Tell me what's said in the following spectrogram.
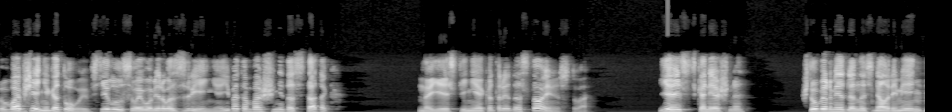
вообще не готовы в силу своего мировоззрения, и в этом ваш недостаток. Но есть и некоторые достоинства. Есть, конечно. Штубер медленно снял ремень,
